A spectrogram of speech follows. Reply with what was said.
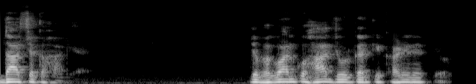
दास्य कहा गया है। जो भगवान को हाथ जोड़ करके खड़े रहते हो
